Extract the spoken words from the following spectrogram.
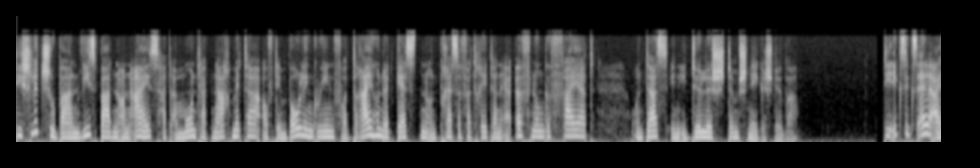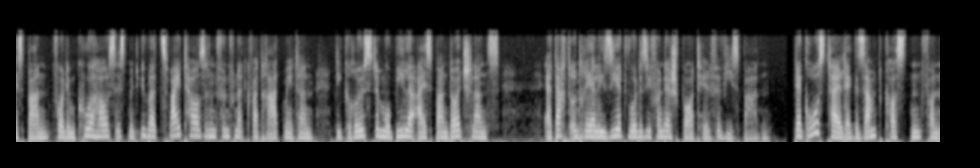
Die Schlittschuhbahn Wiesbaden on Ice hat am Montagnachmittag auf dem Bowling Green vor 300 Gästen und Pressevertretern Eröffnung gefeiert und das in idyllischem Schneegestöber. Die XXL-Eisbahn vor dem Kurhaus ist mit über 2500 Quadratmetern die größte mobile Eisbahn Deutschlands. Erdacht und realisiert wurde sie von der Sporthilfe Wiesbaden. Der Großteil der Gesamtkosten von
